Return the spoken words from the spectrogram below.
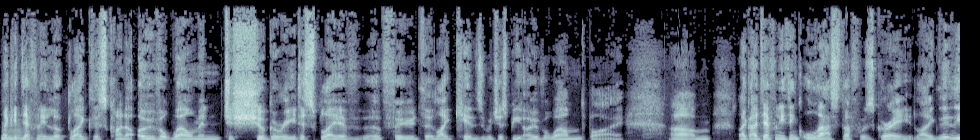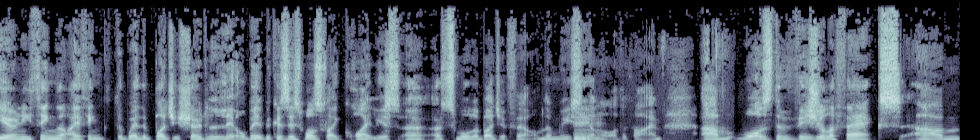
Like mm. it definitely looked like this kind of overwhelming, just sugary display of, of, food that like kids would just be overwhelmed by. Um, like I definitely think all that stuff was great. Like the, the only thing that I think the, where the budget showed a little bit, because this was like quietly a, a smaller budget film than we see mm. a lot of the time, um, was the visual effects. Um,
